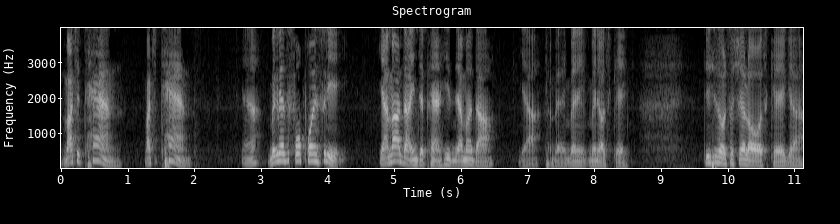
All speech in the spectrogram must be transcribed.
March 10, March 10. Yeah, magnitude 4.3. Yamada in Japan. He's Yamada. Yeah, many many many earthquakes. This is also shallow earthquake. Yeah,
